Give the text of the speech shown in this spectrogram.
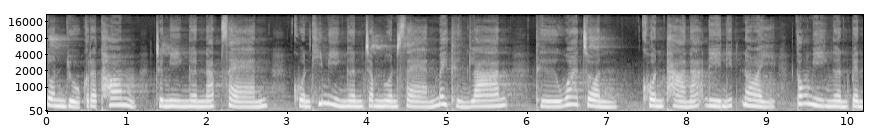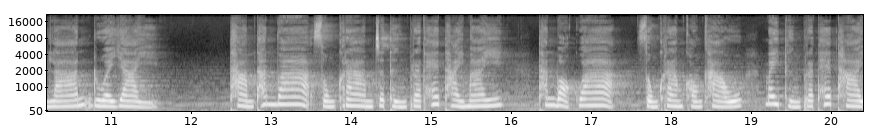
จนอยู่กระท่อมจะมีเงินนับแสน คนที่มีเงินจำนวนแสนไม่ถึงล้าน ถือว่าจน คนฐานะดีนิดหน่อย ต้องมีเงินเป็นล้านรวยใหญ่ ถามท่านว่าสงครามจะถึงประเทศไทยไหม ท่านบอกว่า สงครามของเขาไม่ถึงประเทศไทย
